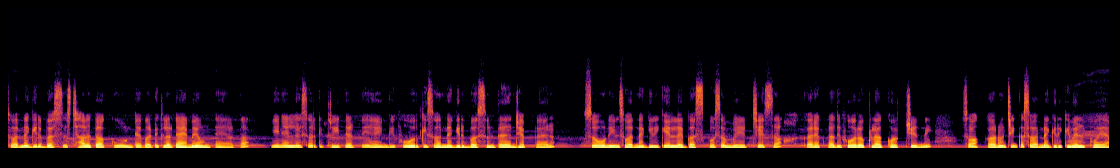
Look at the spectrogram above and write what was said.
స్వర్ణగిరి బస్సెస్ చాలా తక్కువ ఉంటాయి. పర్టికులర్ టైమే ఉంటాయట. నేను వెళ్ళేసరికి 3:30 అయింది. ఫోర్కి స్వర్ణగిరి బస్సు ఉంటుంది అని చెప్పారు. సో, నేను స్వర్ణగిరికి వెళ్ళే బస్ కోసం వెయిట్ చేసా కరెక్ట్ అది 4:00 వచ్చింది. సో, అక్కడ నుంచి ఇంకా స్వర్ణగిరికి వెళ్ళిపోయా.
